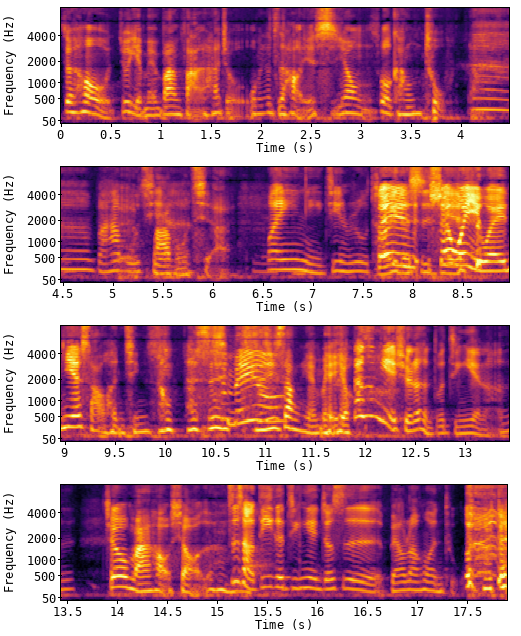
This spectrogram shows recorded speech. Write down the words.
最后就也没办法，他就我们就只好也使用做钢土。啊，把它补起来，把它补起来。欢迎你进入所以，所以我以为捏 扫很轻松，但是 实际上也没有。但是你也学了很多经验啦，就蛮好笑的。至少第一个经验就是不要乱换土，对，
